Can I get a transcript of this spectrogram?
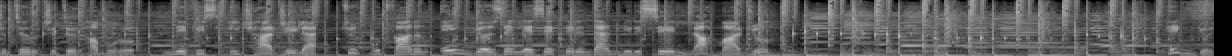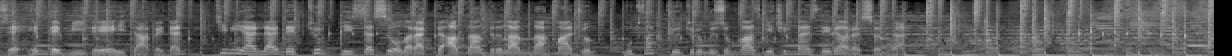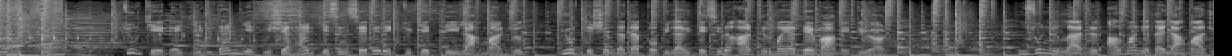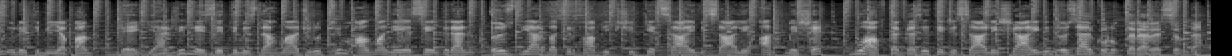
çıtır çıtır hamuru, nefis iç harcıyla Türk mutfağının en gözde lezzetlerinden birisi lahmacun. Hem göze hem de mideye hitap eden, kimi yerlerde Türk pizzası olarak da adlandırılan lahmacun, mutfak kültürümüzün vazgeçilmezleri arasında. Türkiye'de 7'den 70'e herkesin severek tükettiği lahmacun, yurt dışında da popülaritesini artırmaya devam ediyor. Uzun yıllardır Almanya'da lahmacun üretimi yapan ve yerli lezzetimiz lahmacunu tüm Almanya'ya sevdiren Öz Diyarbakır Fabrik şirket sahibi Salih Akmeşe, bu hafta gazeteci Salih Şahin'in özel konukları arasında.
